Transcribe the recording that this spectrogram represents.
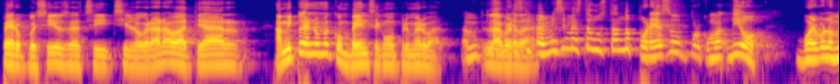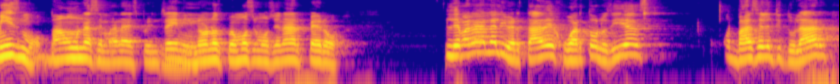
Pero pues sí, o sea, si, si lograra batear... A mí todavía no me convence como primer bat. A mí, la es que verdad. a mí sí me está gustando por eso, por como digo, vuelvo a lo mismo, va una semana de sprint training, no nos podemos emocionar, pero le van a dar la libertad de jugar todos los días, va a ser el titular,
